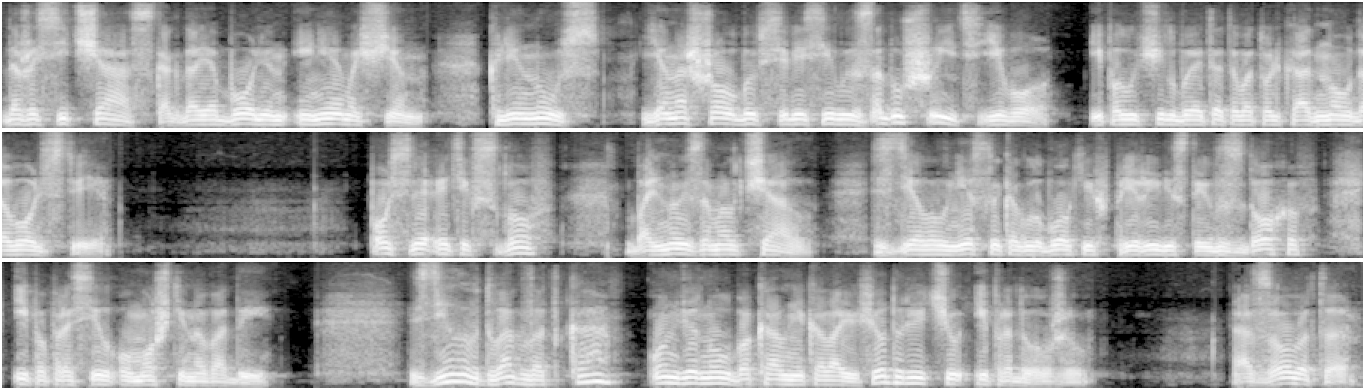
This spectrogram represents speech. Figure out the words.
даже сейчас, когда я болен и немощен, клянусь, я нашел бы в себе силы задушить его и получил бы от этого только одно удовольствие. После этих слов больной замолчал, сделал несколько глубоких прерывистых вздохов и попросил у Мошкина воды. Сделав два глотка, он вернул бокал Николаю Федоровичу и продолжил. «А золото,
